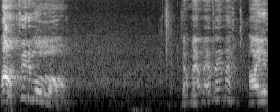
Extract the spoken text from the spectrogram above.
Aferin oğlum. Yapma yapma yapma yapma. Hayır.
